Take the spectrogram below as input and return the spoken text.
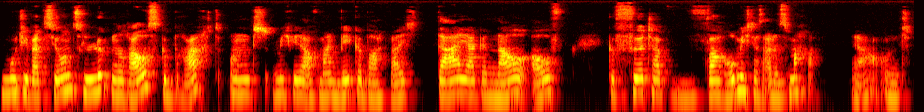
Motivationslücken rausgebracht und mich wieder auf meinen Weg gebracht, weil ich da ja genau aufgeführt habe, warum ich das alles mache. Ja, und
